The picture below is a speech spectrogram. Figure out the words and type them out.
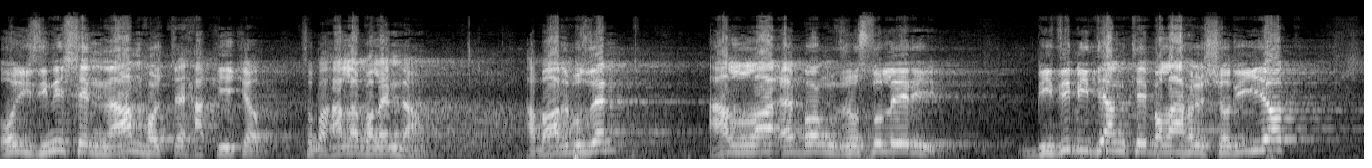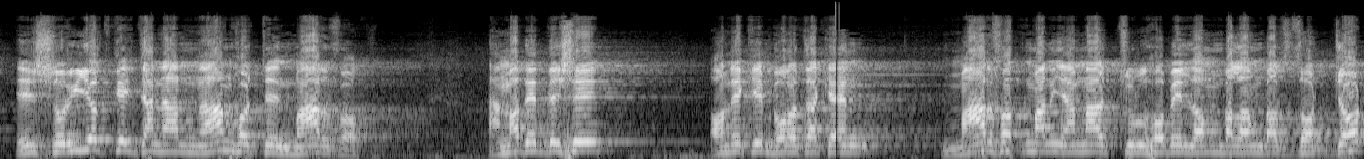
ওই জিনিসের নাম হচ্ছে হাকিকত। সুবাহাল্লাহ বলেন না। আবার বুঝেন, আল্লাহ এবং রসুলেরই বিধি বিধানকে বলা হয় শরীয়ত। এই শরীয়তকে জানার নাম হচ্ছে মারফত। আমাদের দেশে অনেকে বলে থাকেন, মারফত মানে আমার চুল হবে লম্বা লম্বা জটজট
